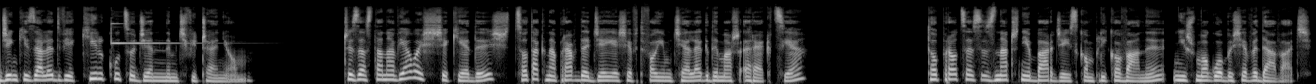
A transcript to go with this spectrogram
dzięki zaledwie kilku codziennym ćwiczeniom. Czy zastanawiałeś się kiedyś, co tak naprawdę dzieje się w Twoim ciele, gdy masz erekcję? To proces znacznie bardziej skomplikowany, niż mogłoby się wydawać.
